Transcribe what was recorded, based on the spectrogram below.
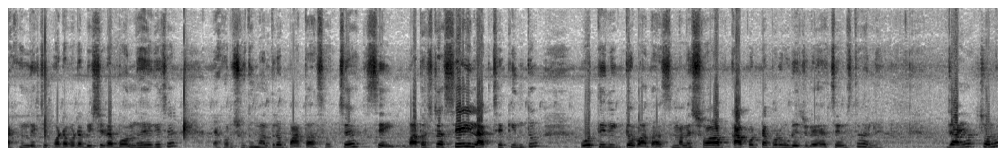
এখন দেখছি ফটা ফটা বৃষ্টিটা বন্ধ হয়ে গেছে। এখন শুধুমাত্র বাতাস হচ্ছে, সেই, বাতাসটা সেই লাগছে, কিন্তু অতিরিক্ত বাতাস মানে সব কাপড় টাপড় উড়ে চলে যাচ্ছে, বুঝতে পারলে? যাই হোক, চলো,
